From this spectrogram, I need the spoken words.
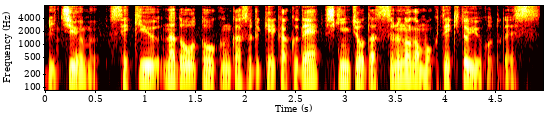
リチウム、石油などをトークン化する計画で資金調達するのが目的ということです。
